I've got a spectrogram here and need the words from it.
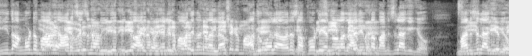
ഇത് അങ്ങോട്ട് മാറി ആർ എസ് എസിനും ബി ജെ പിക്കും ആയി കഴിഞ്ഞാൽ ഈ മാധ്യമങ്ങളെല്ലാം അതുപോലെ അവരെ സപ്പോർട്ട് ചെയ്യുന്നുള്ള കാര്യം കൂടെ മനസ്സിലാക്കിക്കോ. മനസ്സിലാക്കിക്കോ.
